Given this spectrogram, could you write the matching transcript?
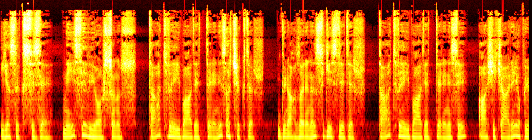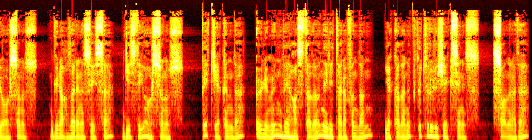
Yazık size, neyi seviyorsunuz? Taat ve ibadetleriniz açıktır. Günahlarınız gizlidir. Taat ve ibadetlerinizi aşikare yapıyorsunuz. Günahlarınızı ise gizliyorsunuz. Pek yakında ölümün ve hastalığın eli tarafından yakalanıp götürüleceksiniz. Sonra da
